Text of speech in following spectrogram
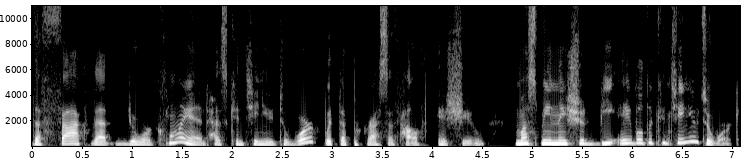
the fact that your client has continued to work with the progressive health issue must mean they should be able to continue to work.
